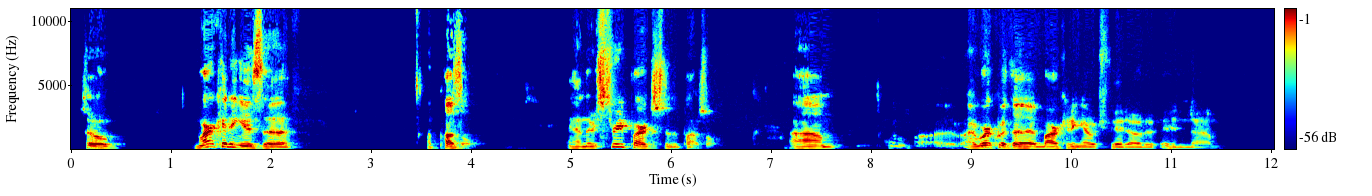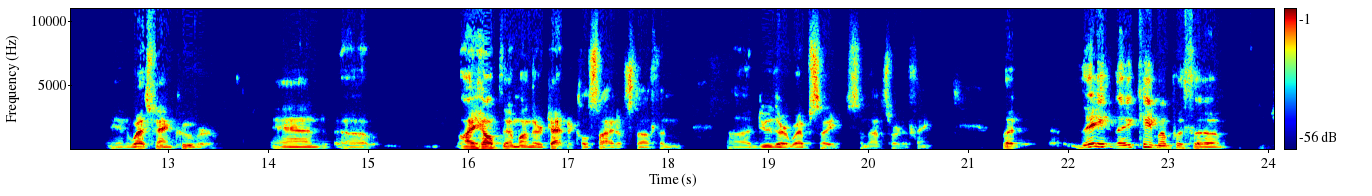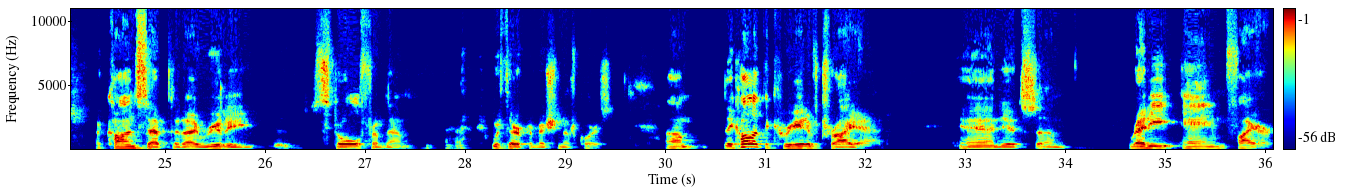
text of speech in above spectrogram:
So marketing is a, a puzzle. And there's three parts to the puzzle. Um, I work with a marketing outfit out in, um, in West Vancouver. And uh, I help them on their technical side of stuff and uh, do their websites and that sort of thing. But they, they came up with a, a concept that I really stole from them, with their permission, of course. Um, they call it the creative triad, and it's um, ready, aim, fire.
